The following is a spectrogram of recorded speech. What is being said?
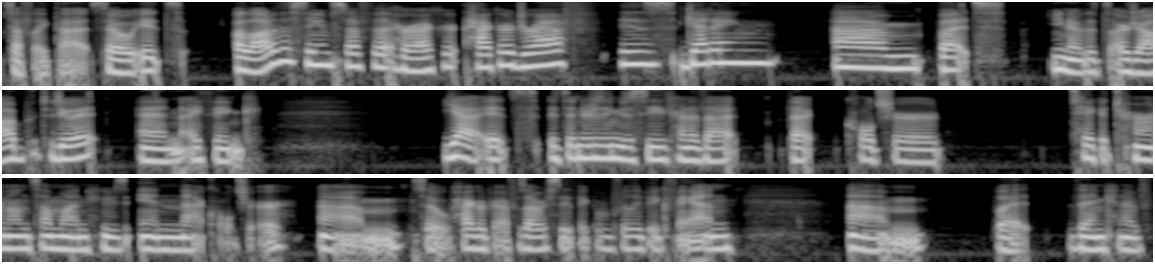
stuff like that. So it's a lot of the same stuff that her hacker, hacker giraffe is getting, um, but you know that's our job to do it. And I think, yeah, it's it's interesting to see kind of that that culture take a turn on someone who's in that culture. Um, so Hacker Giraffe is obviously like a really big fan, um, but then kind of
